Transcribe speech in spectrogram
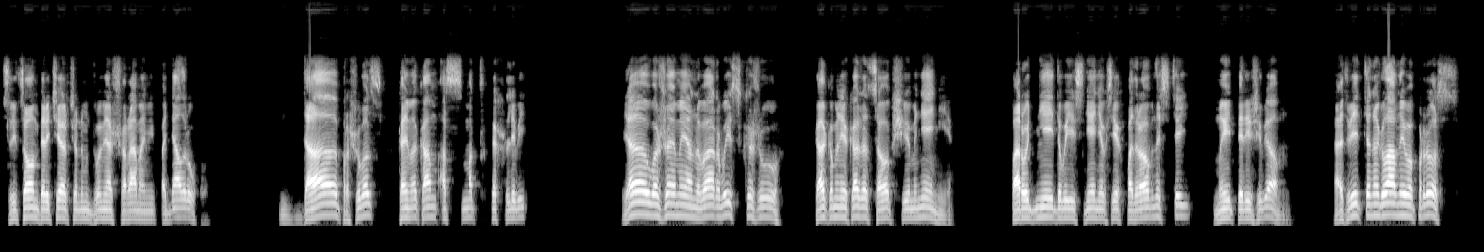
с лицом, перечерченным двумя шрамами, поднял руку. — Да, прошу вас, Каймакам Асмат Пехлеви. — Я, уважаемый Анвар, выскажу, как мне кажется, общее мнение. Пару дней до выяснения всех подробностей мы переживем. Ответьте на главный вопрос.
